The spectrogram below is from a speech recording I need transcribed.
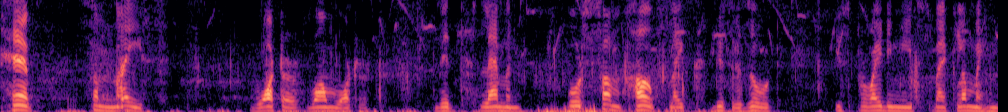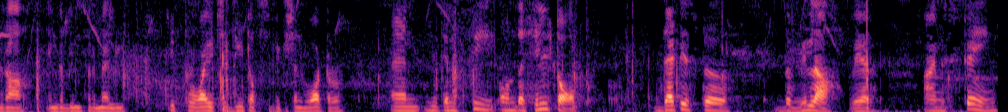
Have some nice water, warm water with lemon or some herbs like this resort is providing me. It's by Club Mahindra in the Binsar Valley. It provides a detoxification water and you can see on the hilltop that is the the villa where I'm staying.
